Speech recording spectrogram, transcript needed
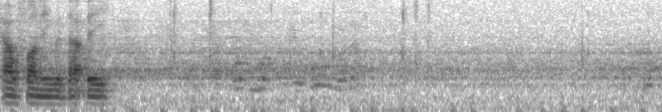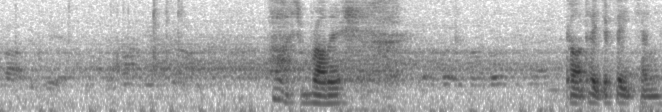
How funny would that be? Oh, it's rubbish. Can't take defeat, can you?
